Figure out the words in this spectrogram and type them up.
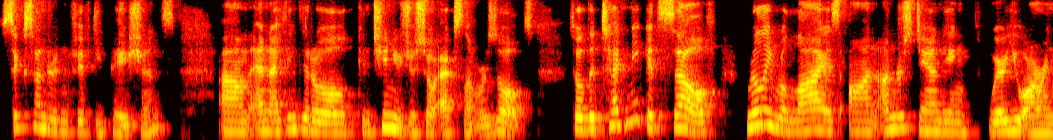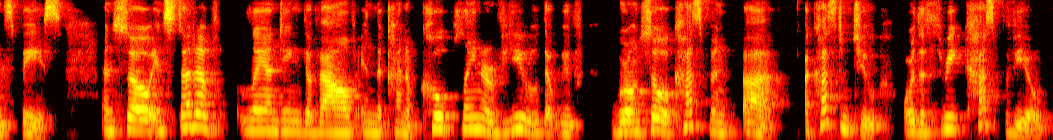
650 patients. Um, and I think that it will continue to show excellent results. So the technique itself really relies on understanding where you are in space. And so instead of landing the valve in the kind of coplanar view that we've grown so accustomed, uh, accustomed to, or the three cusp view,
